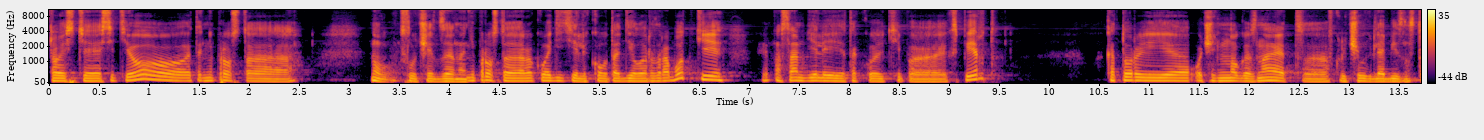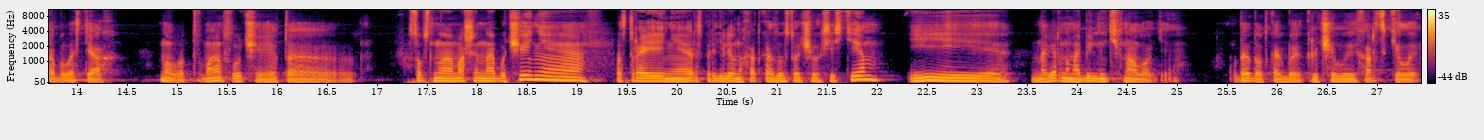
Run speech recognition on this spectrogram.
То есть CTO – это не просто ну, в случае Дзена, не просто руководитель какого-то отдела разработки, это на самом деле такой типа эксперт, который очень много знает э, в ключевых для бизнеса областях. Ну вот в моем случае это, собственно, машинное обучение, построение распределенных отказоустойчивых систем и, наверное, мобильные технологии. Вот это вот как бы ключевые хардскиллы.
